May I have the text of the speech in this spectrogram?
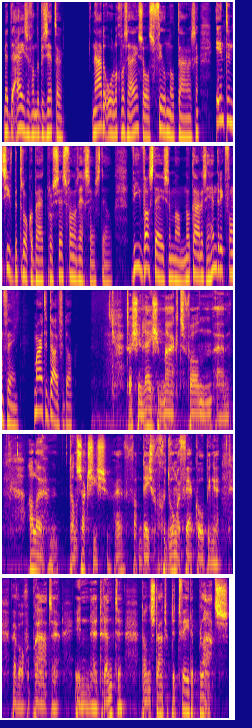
met de eisen van de bezetter. Na de oorlog was hij, zoals veel notarissen, intensief betrokken bij het proces van rechtsherstel. Wie was deze man? Notaris Hendrik van Veen. Maarten Duivendak. Als je een lijstje maakt van eh, alle transacties, hè, van deze gedwongen verkopingen waar we over praten in uh, Drenthe, dan staat hij op de tweede plaats.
